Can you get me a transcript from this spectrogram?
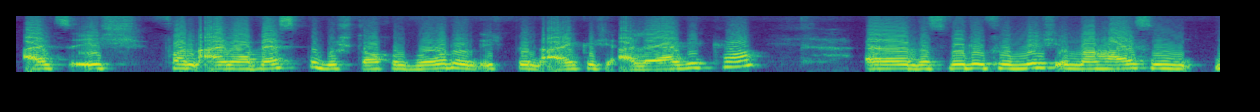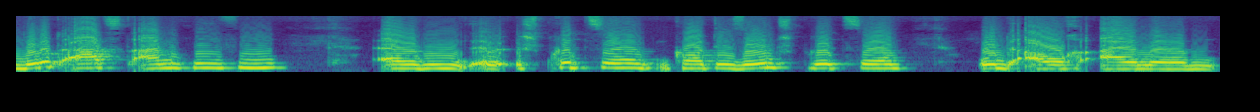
als ich von einer Wespe gestochen wurde und ich bin eigentlich Allergiker. Äh, das würde für mich immer heißen, Notarzt anrufen, ähm, äh, Spritze, Cortisonspritze und auch eine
